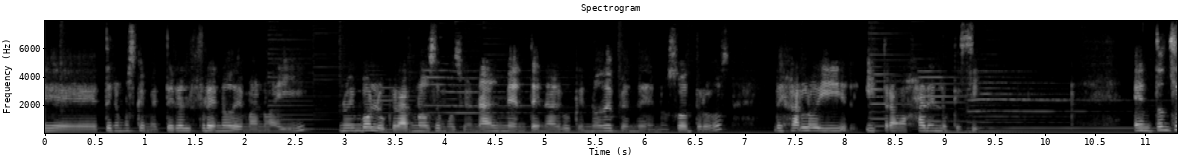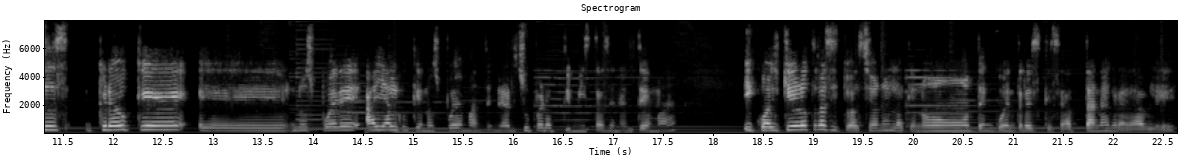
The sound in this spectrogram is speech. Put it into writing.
eh, tenemos que meter el freno de mano ahí, no involucrarnos emocionalmente en algo que no depende de nosotros, dejarlo ir y trabajar en lo que sí. Entonces, creo que eh, nos puede, hay algo que nos puede mantener súper optimistas en el tema y cualquier otra situación en la que no te encuentres que sea tan agradable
